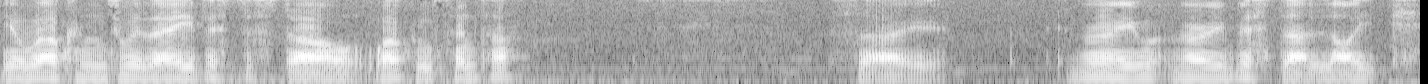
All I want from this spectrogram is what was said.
You're welcomed with a Vista style welcome center. So very very Vista like.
